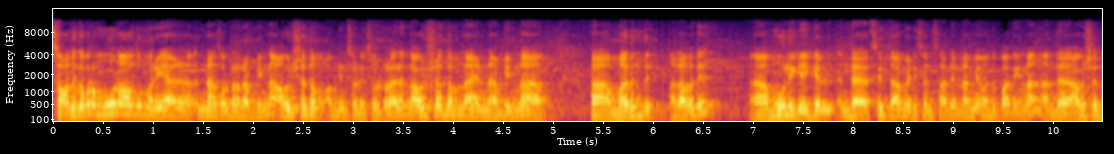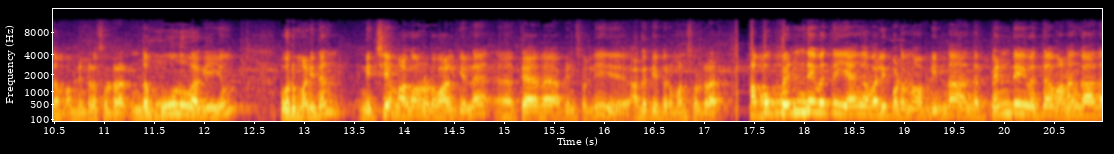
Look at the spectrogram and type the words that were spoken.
ஸோ அதுக்கப்புறம் மூணாவது முறையாக என்ன சொல்றாரு அப்படின்னா ஔஷதம் அப்படின்னு சொல்லி சொல்றாரு. இந்த ஔஷதம்னா என்ன அப்படின்னா மருந்து. அதாவது மூலிகைகள் இந்த சித்தா மெடிசன்ஸ் அது எல்லாமே வந்து பார்த்தீங்கன்னா அந்த ஔஷதம் அப்படின்ற சொல்றாரு. இந்த மூணு வகையும் ஒரு மனிதன் நிச்சயமாக அவனோட வாழ்க்கையில தேவை அப்படின்னு சொல்லி அகத்திய பெருமான் சொல்றாரு. அப்போ பெண் தெய்வத்தை ஏங்க வழிபடணும் அப்படின்னா அந்த பெண் தெய்வத்தை வணங்காத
